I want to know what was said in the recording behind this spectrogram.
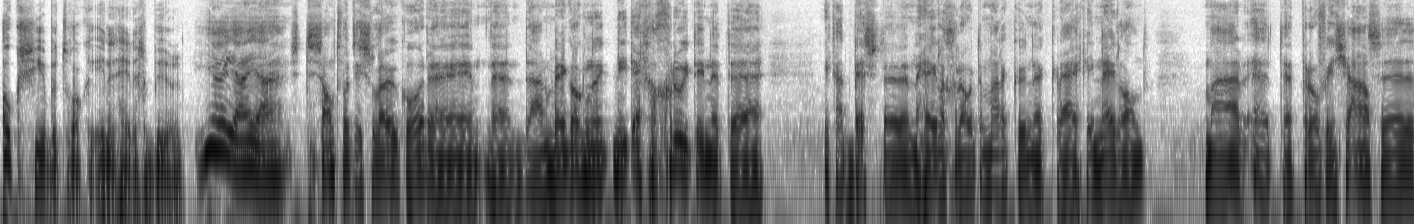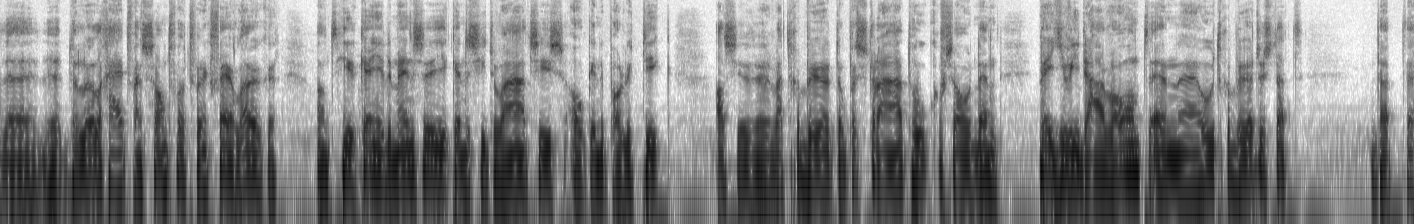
ook zeer betrokken in het hele gebeuren. Ja, ja, ja. Zandvoort is leuk hoor. Eh, daarom ben ik ook nooit, niet echt gegroeid in het... eh, ik had best een hele grote markt kunnen krijgen in Nederland. Maar het provinciaalse, de, de, de lulligheid van Zandvoort vind ik veel leuker. Want hier ken je de mensen, je kent de situaties, ook in de politiek. Als je er wat gebeurt op een straathoek of zo... dan weet je wie daar woont en eh, hoe het gebeurt. Dus dat, dat, eh,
